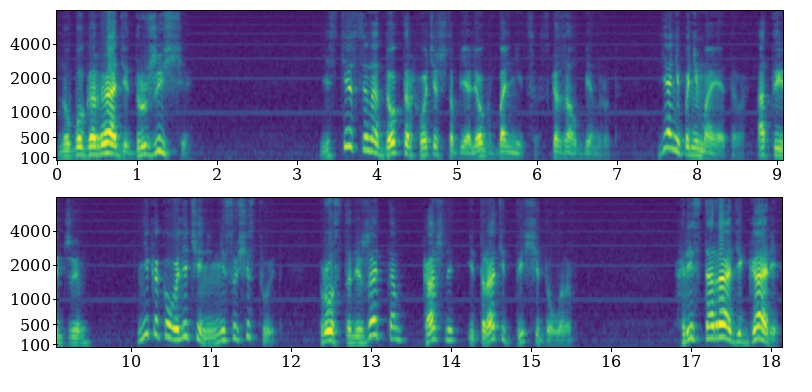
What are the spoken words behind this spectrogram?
"Но бога ради, дружище!" Естественно, доктор хочет, чтобы я лег в больницу, сказал Бенрут. Я не понимаю этого. А ты, Джим? Никакого лечения не существует. Просто лежать там, кашлять и тратить тысячи долларов. Христа ради, Гарри!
